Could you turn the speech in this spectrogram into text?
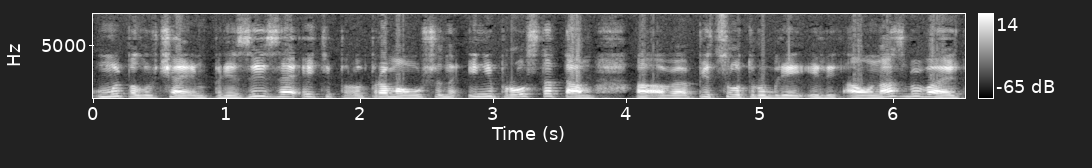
мы получаем призы за эти промоушены, и не просто там 500 рублей, а у нас бывают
